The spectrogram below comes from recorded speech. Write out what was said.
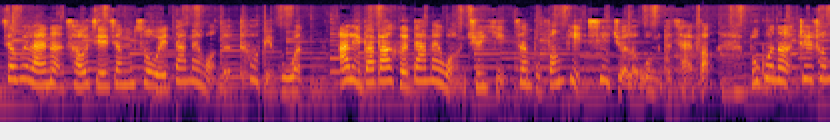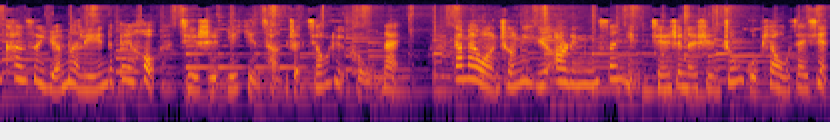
在未来呢，曹杰将作为大麦网的特别顾问。阿里巴巴和大麦网均以暂不方便谢绝了我们的采访。不过呢，这桩看似圆满联姻的背后，其实也隐藏着焦虑和无奈。大麦网成立于二零零三年，前身呢是中国票务在线，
